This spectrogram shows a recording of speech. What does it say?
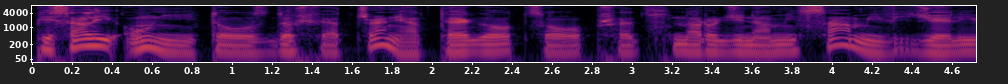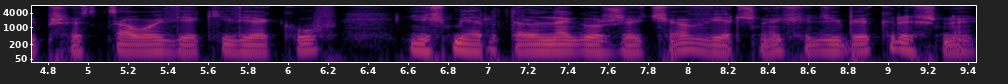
Pisali oni to z doświadczenia tego, co przed narodzinami sami widzieli przez całe wieki wieków nieśmiertelnego życia w wiecznej siedzibie Kryszny.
